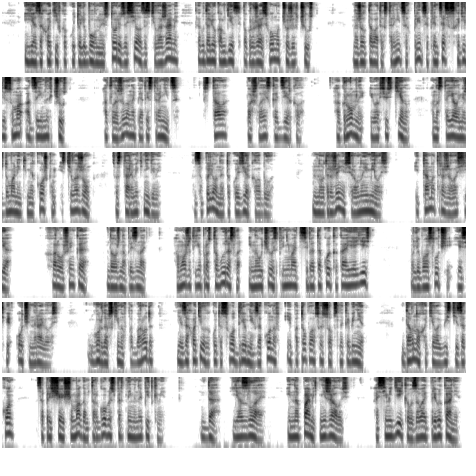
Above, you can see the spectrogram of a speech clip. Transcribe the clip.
И я, захватив какую-то любовную историю, засела за стеллажами, как в далеком детстве, погружаясь в омут чужих чувств. На желтоватых страницах принц и принцесса сходили с ума от взаимных чувств. Отложила на пятой странице. Встала, пошла искать зеркало. Огромное и во всю стену. Оно стояло между маленьким окошком и стеллажом со старыми книгами. Запыленное такое зеркало было. Но отражение все равно имелось. И там отражалась я. Хорошенькая, должна признать. А может, я просто выросла и научилась принимать себя такой, какая я есть? В любом случае, я себе очень нравилась. Гордо вскинув подбородок, я захватила какой-то свод древних законов и потопала в свой собственный кабинет. Давно хотела ввести закон, запрещающий магам торговлю спиртными напитками. Да, я злая, и на память не жалуюсь, а семидейка вызывает привыкание.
